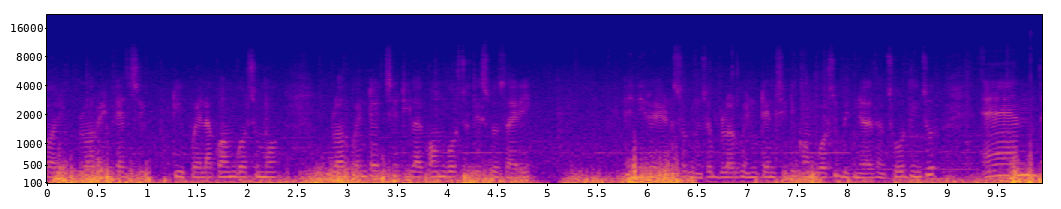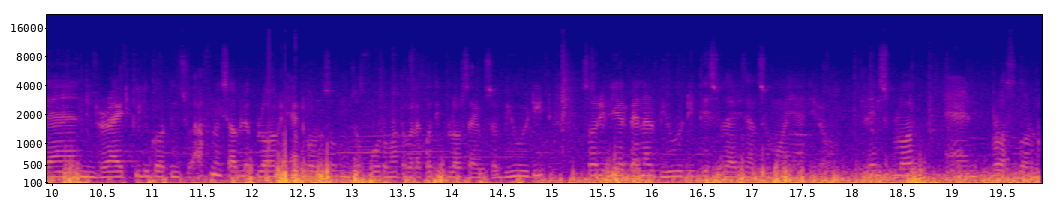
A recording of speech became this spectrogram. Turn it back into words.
सरी ब्लर इन्टेन्सिटी पहिला कम गर्छु म। ब्लरको इन्टेन्सिटीलाई कम गर्छु त्यस पछाडि। यहाँनिर हेर्न सक्नुहुन्छ ब्लरको इन्टेन्सिटी कम गर्छु चाहिँ छोडिदिन्छु। एन्ड देन राइट क्लिक गरिदिन्छु। आफ्नो हिसाबले ब्लर एड गर्न सक्नुहुन्छ। फोटोमा तपाईँलाई कति ब्लर चाहिएको छ view edit sorry layer panel view edit त्यस पछाडि जान्छु म यहाँनिर। लेन्स ब्लर एन्ड ब्रस गर्न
